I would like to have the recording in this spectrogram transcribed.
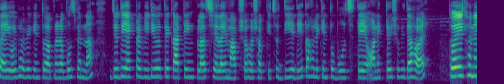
তাই ওইভাবে কিন্তু আপনারা বুঝবেন না। যদি একটা ভিডিওতে কাটিং প্লাস সেলাই মাপসহ সব কিছু দিয়ে দিই, তাহলে কিন্তু বুঝতে অনেকটাই সুবিধা হয়। তো এইখানে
